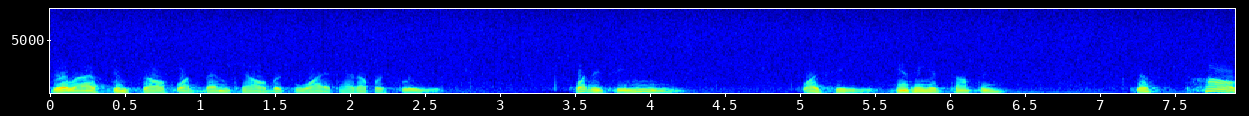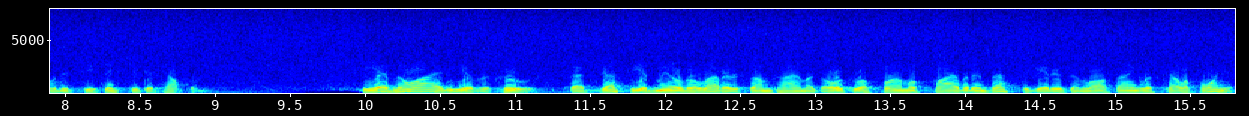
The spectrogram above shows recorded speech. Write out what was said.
Bill asked himself what Ben Calvert's wife had up her sleeve. What did she mean? Was she hinting at something? Just how did she think she could help him? He had no idea of the truth, that Jessie had mailed a letter some time ago to a firm of private investigators in Los Angeles, California.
